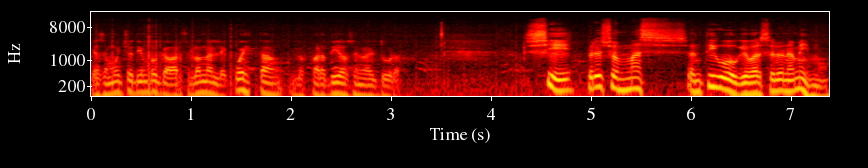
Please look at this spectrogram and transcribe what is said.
y hace mucho tiempo que a Barcelona le cuestan los partidos en la altura. Sí, pero eso es más antiguo que Barcelona mismo,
